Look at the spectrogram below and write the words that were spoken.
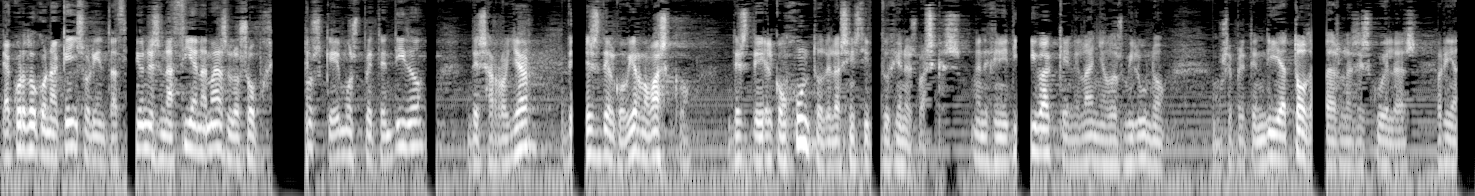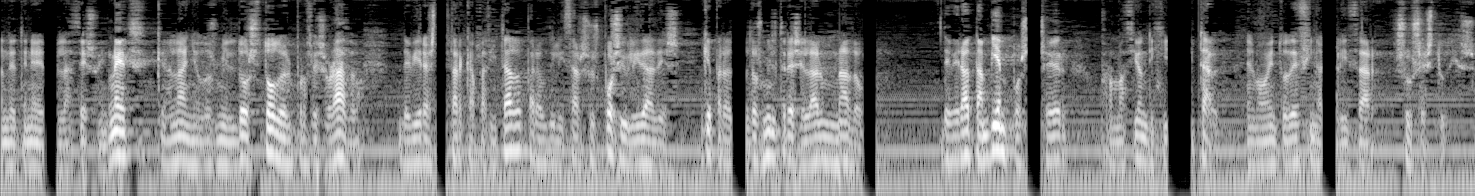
De acuerdo con aquellas orientaciones, nacían además los objetivos que hemos pretendido desarrollar desde el Gobierno vasco desde el conjunto de las instituciones vascas. En definitiva, que en el año 2001, como se pretendía, todas las escuelas habrían de tener el acceso a Internet, que en el año 2002 todo el profesorado debiera estar capacitado para utilizar sus posibilidades, que para el 2003 el alumnado deberá también poseer formación digital en el momento de finalizar sus estudios.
